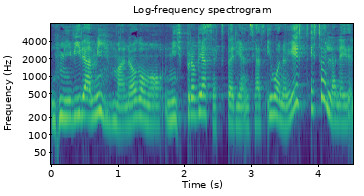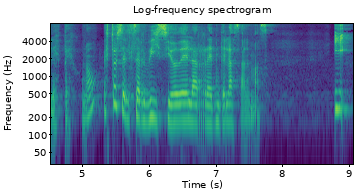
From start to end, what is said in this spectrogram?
mi vida misma, ¿no? Como mis propias experiencias. Y bueno, y esto es la ley del espejo, ¿no? Esto es el servicio de la red de las almas. Y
